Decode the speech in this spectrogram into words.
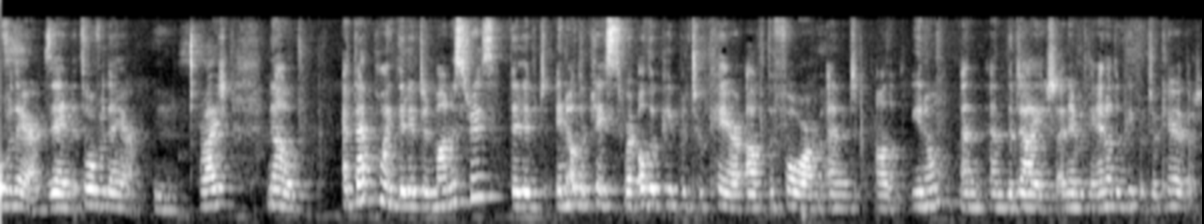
over there. Zen. It's over there Yes. right? Now, at that point, they lived in monasteries. They lived in other places where other people took care of the form and, uh, you know, and, and the diet and everything, and other people took care of it.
